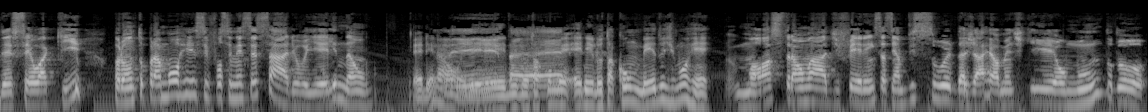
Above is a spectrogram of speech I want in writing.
desceu aqui pronto pra morrer se fosse necessário, e ele não. Ele não, ele, ele luta é. com, me- ele luta com medo de morrer. Mostra uma diferença assim absurda já realmente que o mundo do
